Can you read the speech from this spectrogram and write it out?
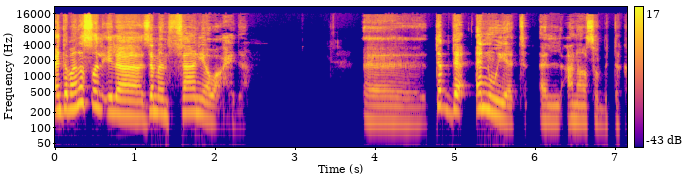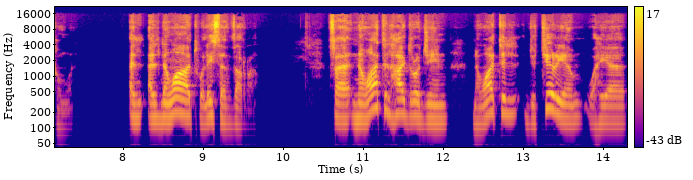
عندما نصل إلى زمن ثانية واحدة آه، تبدأ أنوية العناصر بالتكون. النواة وليس الذرة. فنواة الهيدروجين نواة الدوتيريوم وهي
